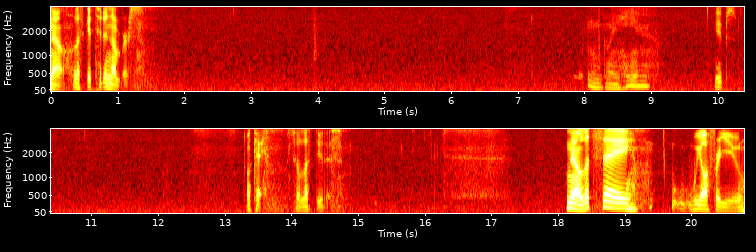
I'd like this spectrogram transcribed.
Now, let's get to the numbers. I'm going here. Oops. Okay, so let's do this. Now, let's say we offer you,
